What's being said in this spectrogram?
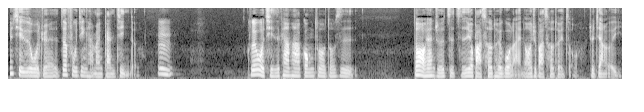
因为其实我觉得这附近还蛮干净的，嗯，所以我其实看他工作都是都好像觉得只只有把车推过来，然后就把车推走，就这样而已。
